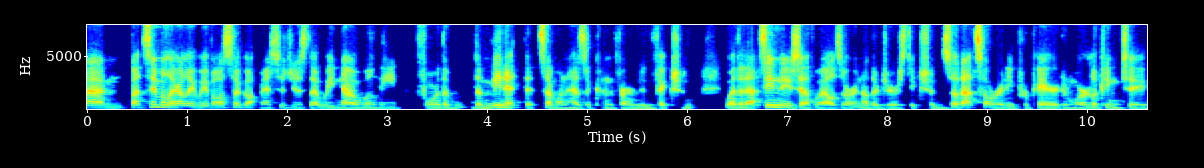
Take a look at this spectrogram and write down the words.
Um, but similarly, we've also got messages that we know we'll need for the, the minute that someone has a confirmed infection, whether that's in New South Wales or another jurisdiction. So that's already prepared and we're looking to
